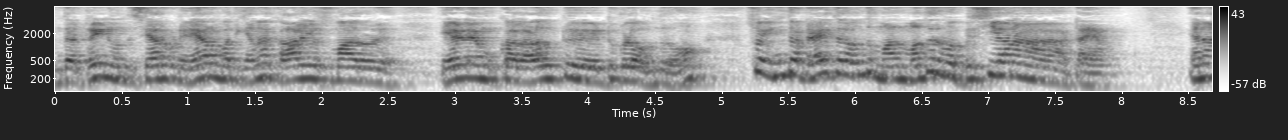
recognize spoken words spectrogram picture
இந்த ட்ரெயின் வந்து சேரக்கூடிய நேரம் பார்த்தீங்கன்னா காலையில் சுமார் ஒரு ஏழே முக்கால் அளவுக்கு எட்டுக்குள்ளே வந்துடும் ஸோ இந்த டயத்தில் வந்து ம- மதுரை ரொம்ப பிஸியான டைம் ஏன்னா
